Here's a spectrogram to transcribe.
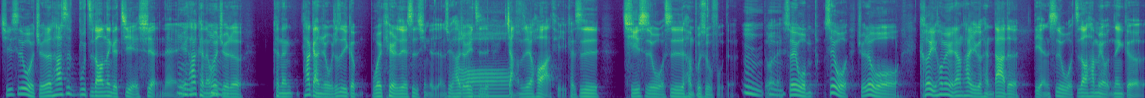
其实我觉得他是不知道那个界限的，因为他可能会觉得。嗯可能他感觉我就是一个不会 care 这些事情的人，所以他就一直讲这些话题。Oh. 可是其实我是很不舒服的，嗯，对，所以我所以我觉得我可以后面原谅他有一个很大的点是，我知道他没有那个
